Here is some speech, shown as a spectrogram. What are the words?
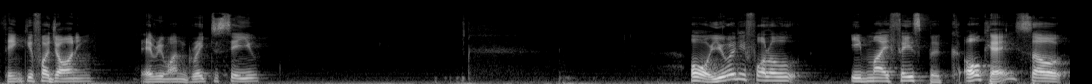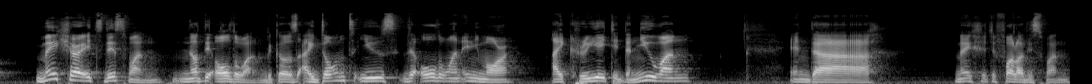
Thank you for joining. Everyone, great to see you. Oh, you already follow in my Facebook. Okay, so make sure it's this one, not the old one, because I don't use the old one anymore. I created the new one, and uh, make sure to follow this one.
